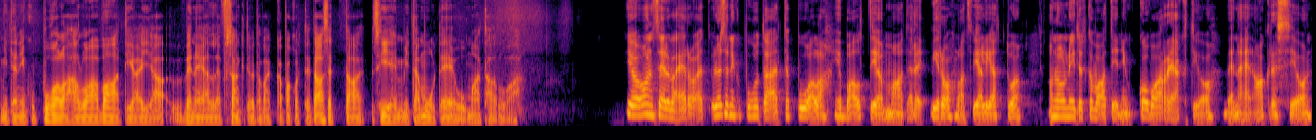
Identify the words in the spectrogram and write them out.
mitä niin kuin Puola haluaa vaatia ja Venäjälle sanktioita, vaikka pakotteita asettaa siihen, mitä muut EU-maat haluaa? Joo, on selvä ero. Että yleensä niin puhutaan, että Puola ja Baltian maat, eli Viro, Latvia, Liettua, on ollut niitä, jotka vaatii niin kovaa reaktioa Venäjän aggressioon.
